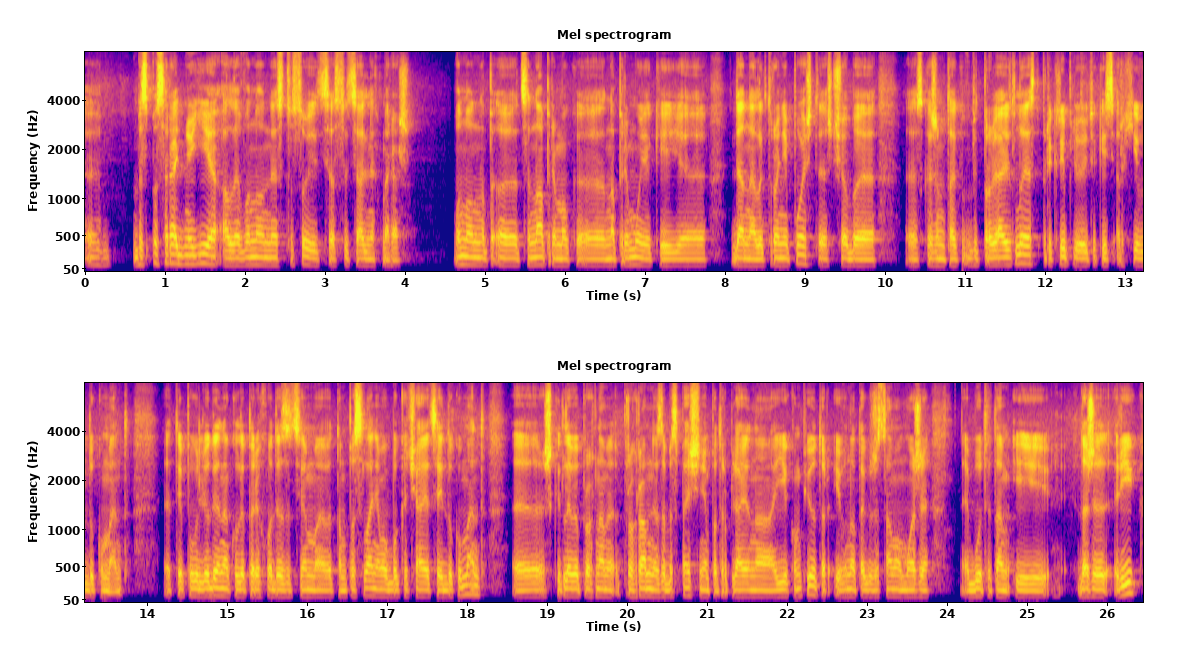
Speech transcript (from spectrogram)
Е, Безпосередньо є, але воно не стосується соціальних мереж. Воно е, це напрямок е, напряму, який йде на електронні пошти, щоб, скажімо так, відправляють лист, прикріплюють якийсь архів документ. Типу, людина, коли переходить за цим там посиланням або качає цей документ, шкідливе програмне, програмне забезпечення потрапляє на її комп'ютер, і воно так само може бути там і навіть рік,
